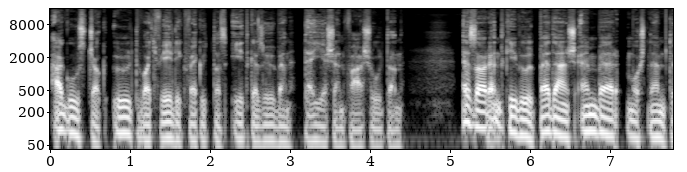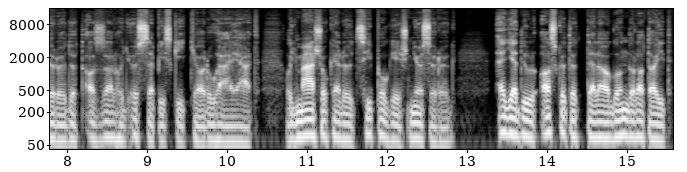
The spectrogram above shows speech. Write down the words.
Agus csak ült vagy félig feküdt az étkezőben, teljesen fásultan. Ez a rendkívül pedáns ember most nem törődött azzal, hogy összepiszkítja a ruháját, hogy mások előtt szipog és nyöszörög. Egyedül az kötötte le a gondolatait,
